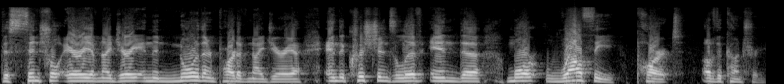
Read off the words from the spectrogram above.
the central area of Nigeria, in the northern part of Nigeria, and the Christians live in the more wealthy part of the country.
